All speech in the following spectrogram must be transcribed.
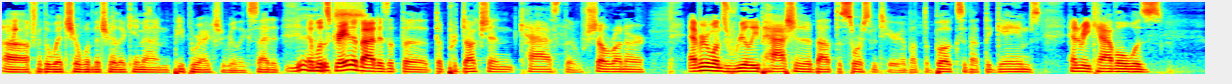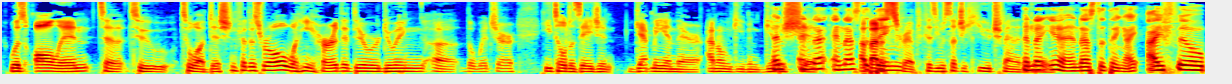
uh, for The Witcher when the trailer came out, and people were actually really excited. Yeah, and what's looks- great about it is that the the production cast, the showrunner, everyone's really passionate about the source material, about the books, about the games. Henry Cavill was was all in to to to audition for this role. When he heard that they were doing uh, The Witcher, he told his agent, "Get me in there. I don't even give And- a shit and that- and that's the about a thing- script because he was such a huge fan of the and game." that, yeah, and that's the thing. I I feel,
